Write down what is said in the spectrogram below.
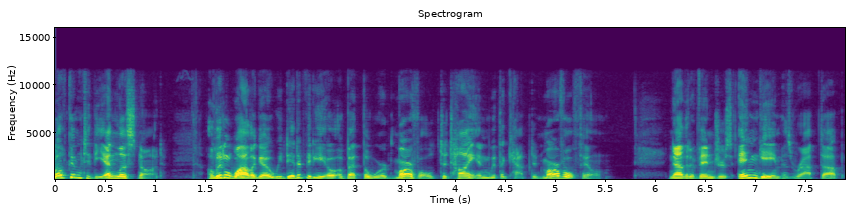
Welcome to the Endless Knot. A little while ago we did a video about the word Marvel to tie in with the Captain Marvel film. Now that Avengers Endgame has wrapped up,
